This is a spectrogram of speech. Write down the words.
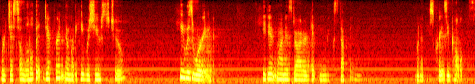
were just a little bit different than what he was used to, he was worried. He didn't want his daughter getting mixed up in one of these crazy cults.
